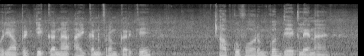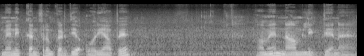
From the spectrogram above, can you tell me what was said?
और यहाँ पे टिक करना आई कन्फर्म करके आपको फॉर्म को देख लेना है। मैंने कन्फर्म कर दिया और यहाँ पर हमें नाम लिख देना है।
